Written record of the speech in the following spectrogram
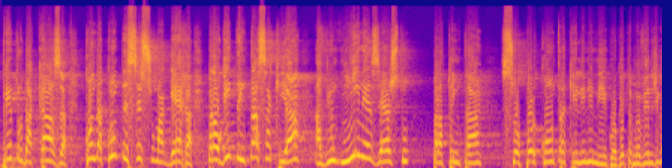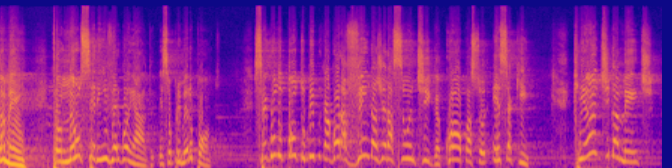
dentro da casa, quando acontecesse uma guerra, para alguém tentar saquear, havia um mini exército para tentar se opor contra aquele inimigo. Alguém está me ouvindo? Diga amém. Então não seria envergonhado. Esse é o primeiro ponto. Segundo ponto bíblico agora vem da geração antiga. Qual, pastor? Esse aqui que antigamente,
